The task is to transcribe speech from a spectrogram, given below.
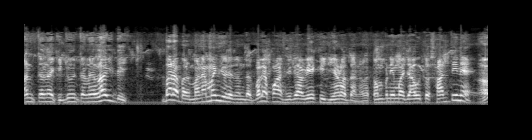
અને તને કીધું તને લાવી દઈશ. બરાબર મને મંજૂર છે અંદર ભલે પાંચ જગ્યા વેચી જેણો તને. હવે કંપનીમાં જાવ તો શાંતિ ને? હા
